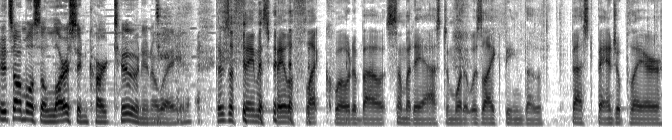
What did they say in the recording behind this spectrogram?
it's almost a Larson cartoon in a way. You know? There's a famous Bela Fleck quote about somebody asked him what it was like being the best banjo player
